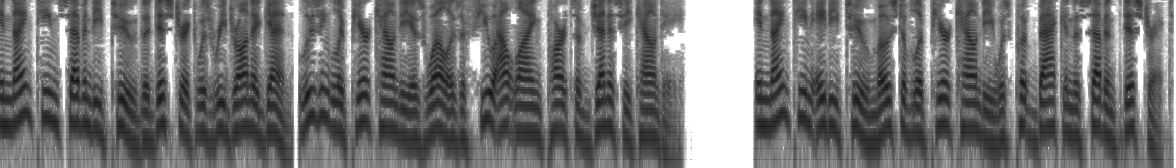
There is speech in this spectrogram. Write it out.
In 1972 the district was redrawn again, losing Lapeer County as well as a few outlying parts of Genesee County. In 1982 most of Lapeer County was put back in the 7th district.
